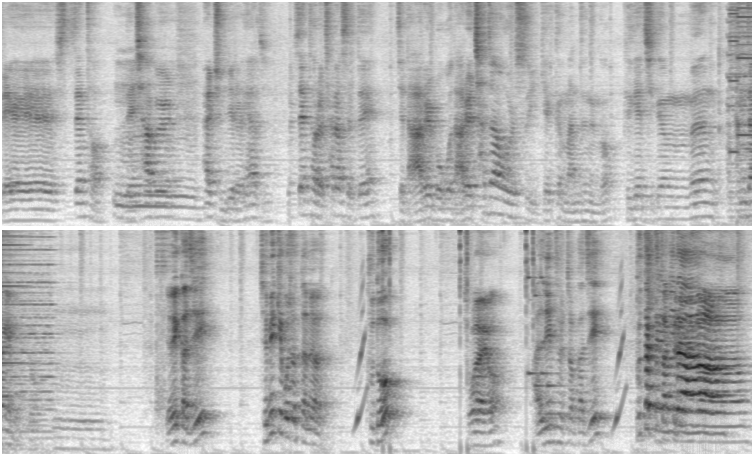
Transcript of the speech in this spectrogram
내 센터 내 샵을 음. 할 준비를 해야지. 센터를 차렸을 때 이제 나를 보고 나를 찾아올 수 있게끔 만드는 거 그게 지금은 당장의 목표 음. 여기까지 재밌게 보셨다면 구독, 좋아요 알림 설정까지 부탁드립니다. 부탁드립니다.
